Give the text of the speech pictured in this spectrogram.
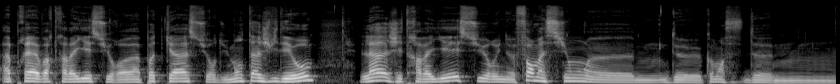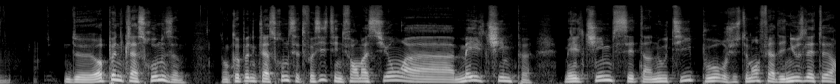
après avoir travaillé sur un podcast, sur du montage vidéo, là j'ai travaillé sur une formation de comment de de Open Classrooms. Donc Open Classrooms, cette fois-ci, c'était une formation à MailChimp. MailChimp, c'est un outil pour justement faire des newsletters.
